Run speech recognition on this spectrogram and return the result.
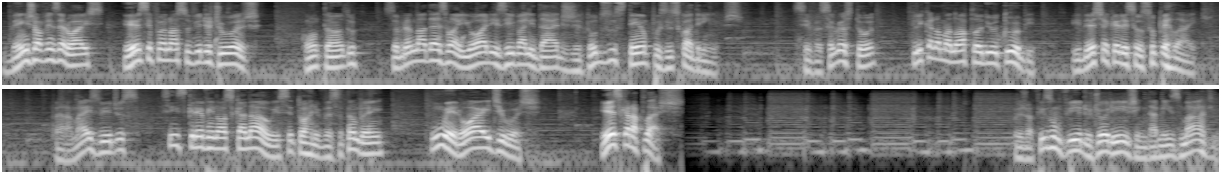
Bem, jovens heróis, esse foi o nosso vídeo de hoje, contando sobre uma das maiores rivalidades de todos os tempos dos quadrinhos. Se você gostou, clica na manopla do YouTube e deixa aquele seu super like. Para mais vídeos, se inscreva em nosso canal e se torne você também um herói de hoje. Esse cara Plush! Eu já fiz um vídeo de origem da Miss Marvel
